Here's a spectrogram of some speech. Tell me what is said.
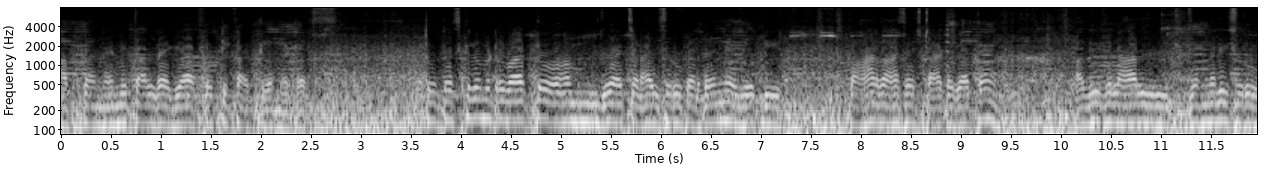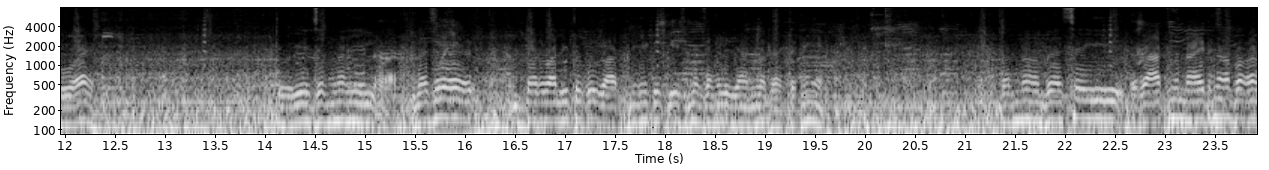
आपका नैनीताल रह गया 45 किलोमीटर तो 10 किलोमीटर बाद तो हम जो है चढ़ाई शुरू कर देंगे, जो कि पहाड़ वहाँ से स्टार्ट हो जाते हैं। अभी फ़िलहाल जंगल ही शुरू हुआ है। तो ये जंगल। वैसे डर वाली तो कोई बात नहीं है, क्योंकि इसमें जंगली जानवर रहते नहीं हैं। वरना वैसे ही रात में नाइट में आप अगर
